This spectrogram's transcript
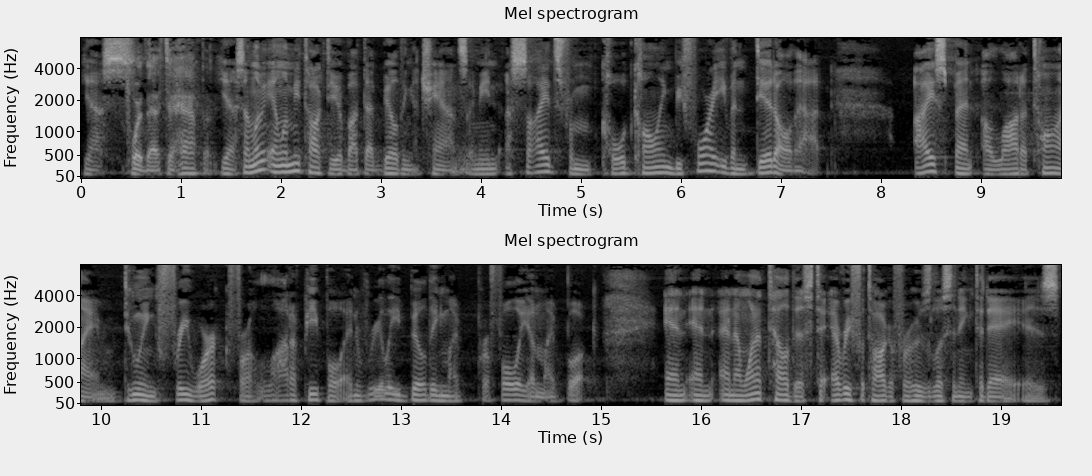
Yes. For that to happen. Yes, and let me and let me talk to you about that building a chance. I mean, aside from cold calling, before I even did all that, I spent a lot of time doing free work for a lot of people and really building my portfolio and my book. And and and I want to tell this to every photographer who's listening today is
